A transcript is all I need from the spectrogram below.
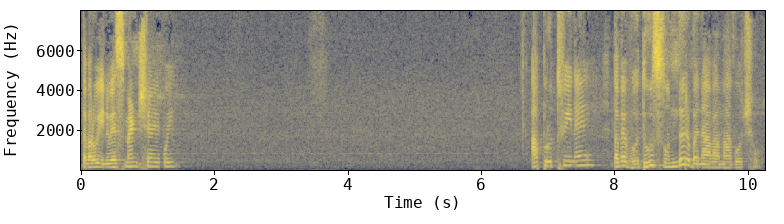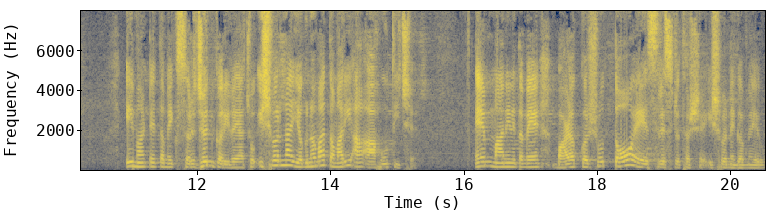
તમારું ઇન્વેસ્ટમેન્ટ છે કોઈ? આ પૃથ્વીને તમે વધુ સુંદર બનાવવા માંગો છો. એ માટે તમે એક સર્જન કરી રહ્યા છો. ઈશ્વરના યજ્ઞમાં તમારી આ આહુતિ છે. એમ માનીને તમે બાળક કરશો તો એ શ્રેષ્ઠ થશે. ઈશ્વરને ગમે એવું.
